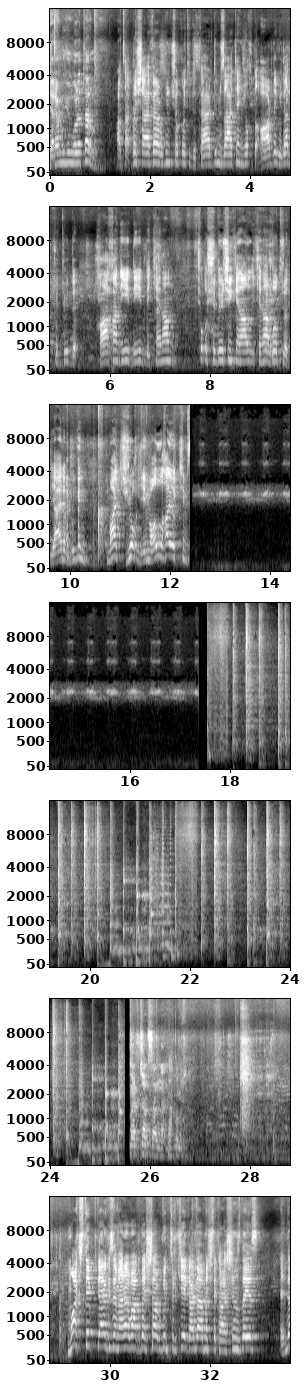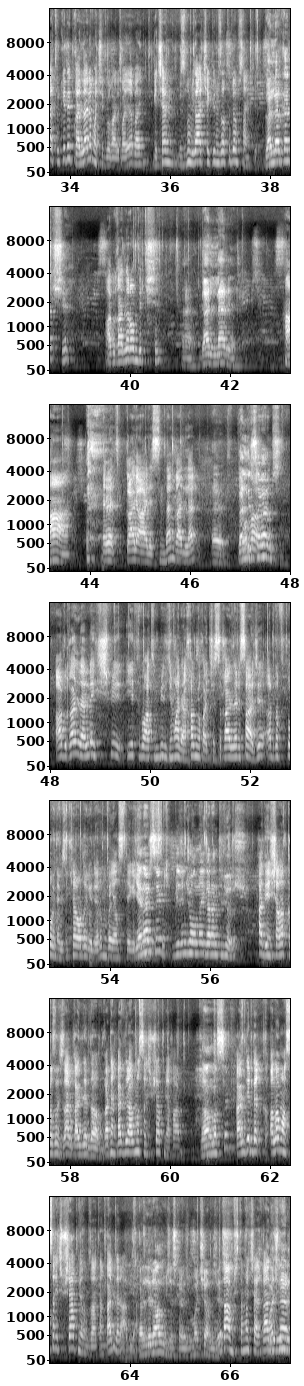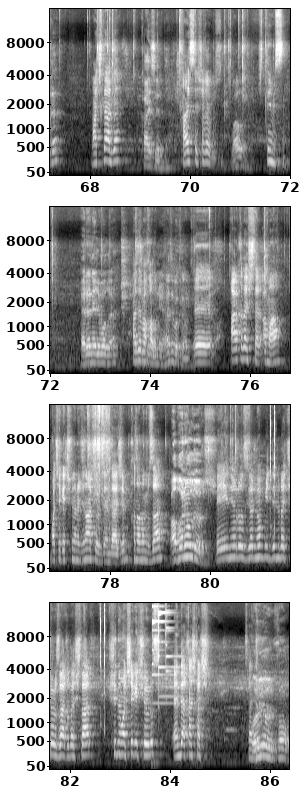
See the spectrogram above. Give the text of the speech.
Kerem bugün gol atar mı? Atar. Barış Alper bugün çok kötüydü. Ferdim zaten yoktu. Arda Güler kötüydü. Hakan iyi değildi. Kenan çok üşüdüğü için kenar, kenarda oturuyordu. Yani bugün maç yok. Yemin vallahi yok kimse. Mertcan senden. Takılır. Maç tepkiler herkese merhaba arkadaşlar. Bugün Türkiye Galler maçında karşınızdayız. Ender Türkiye'de hep Galler'le maç yapıyor galiba ya. Ben geçen biz bunu bir daha çektiğimizi hatırlıyorum sanki. Galler kaç kişi? Abi Galler 11 kişi. He, Galler yani. Ha. Evet, Gal ailesinden Galler. Evet. Galler'i Vallahi- sever misin? Abi Galler'le hiçbir irtibatım, bilgim, alakam yok açıkçası. Galler'i sadece arada futbol oynuyor bizimkiler. Orada görüyorum. Wales diye geçiyor. Yenersek birinci olmayı garantiliyoruz. Hadi inşallah kazanacağız. Abi Galler'i de alalım. Zaten Galler'i almazsak hiçbir şey yapmayak abi. Ne almazsak? Galler'i de alamazsak hiçbir şey yapmayalım zaten. Galler abi ya. Galler'i almayacağız kardeşim. Maçı alacağız. Tamam işte maç Galler. Maç nerede? Maç nerede? Kayseri'de. Kayseri şaka yapıyorsun. Vallahi. Ciddi misin? Eren Elmalı. Hadi bakalım. Oynuyor. Hadi bakalım. Ee, arkadaşlar ama maça geçmeden önce ne yapıyoruz Ender'cim? Kanalımıza Abone oluyoruz. beğeniyoruz, yorum yapıp bildirimleri açıyoruz arkadaşlar. Şimdi maça geçiyoruz. Ender kaç kaç? Sence? Oluyoruz tamam.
